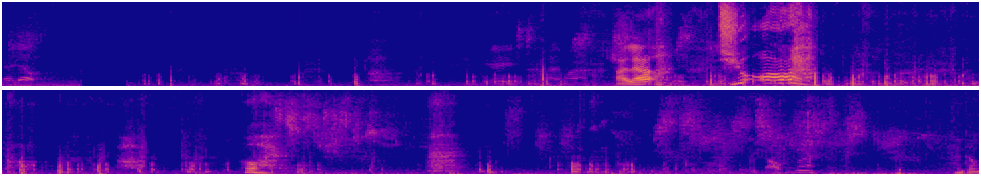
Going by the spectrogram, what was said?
ถ่ายแล้วเฮ้ยถ่ายมา หายแล้วชั่วโอ้ยเสาขึ้นมามันต้อง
